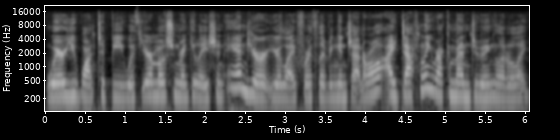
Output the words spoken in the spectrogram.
where you want to be with your emotion regulation and your your life worth living in general, I definitely recommend doing a little like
